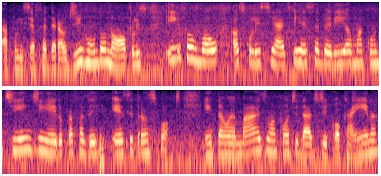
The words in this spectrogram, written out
a Polícia Federal de Rondonópolis e informou aos policiais que receberia uma quantia em dinheiro para fazer esse transporte. Então é mais uma quantidade de cocaína.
